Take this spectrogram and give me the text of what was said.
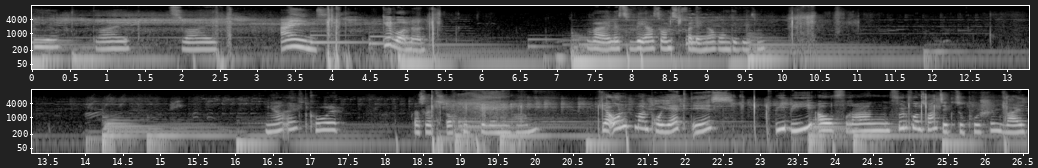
4, 3, 2, 1. Gewonnen. Weil es wäre sonst Verlängerung gewesen. Ja, echt cool. Dass wir jetzt doch nicht gewonnen haben. Ja, und mein Projekt ist, Bibi auf Rang 25 zu pushen, weil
